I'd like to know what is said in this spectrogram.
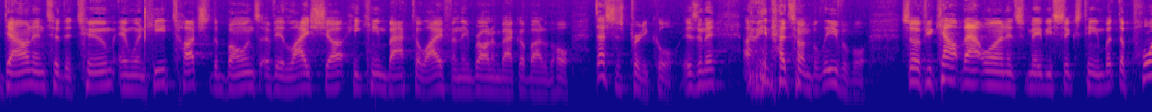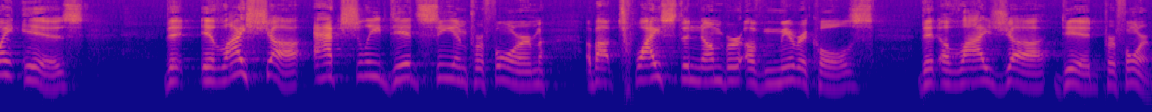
down into the tomb. And when he touched the bones of Elisha, he came back to life, and they brought him back up out of the hole. That's just pretty cool, isn't it? I mean, that's unbelievable. So if you count that one, it's maybe 16. But the point is that Elisha actually did see and perform about twice the number of miracles that Elijah did perform.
